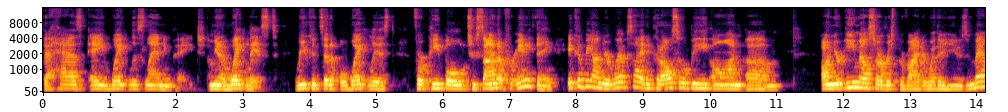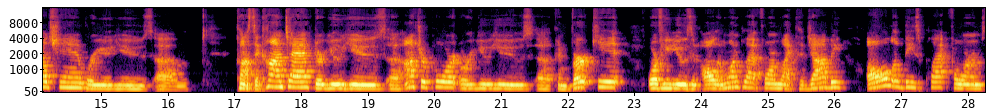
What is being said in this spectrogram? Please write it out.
that has a waitlist landing page. I mean, a waitlist where you can set up a waitlist for people to sign up for anything. It could be on your website. It could also be on um, on your email service provider, whether you use Mailchimp or you use um, Constant Contact or you use uh, Ontraport or you use uh, ConvertKit or if you use an all-in-one platform like Kajabi all of these platforms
